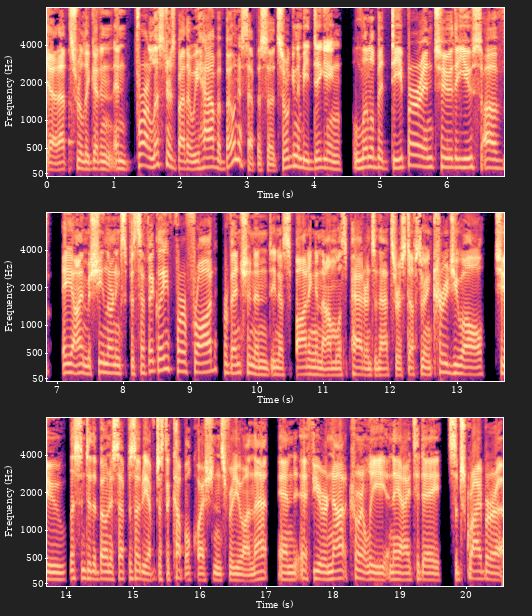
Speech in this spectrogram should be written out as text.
Yeah, that's really good. And, and for our listeners, by the way, we have a bonus episode. So we're going to be digging a little bit deeper into the use of AI machine learning specifically for fraud prevention and, you know, spotting anomalous patterns and that sort of stuff. So I encourage you all to listen to the bonus episode. We have just a couple questions for you on that. And if you're not currently an AI Today subscriber, uh,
